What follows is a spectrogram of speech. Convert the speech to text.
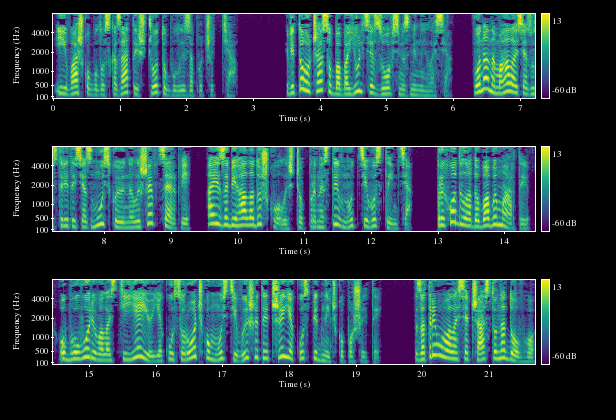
і важко було сказати, що то були за почуття. Від того часу баба Юльця зовсім змінилася. Вона намагалася зустрітися з Муською не лише в церкві, а й забігала до школи, щоб принести внучці гостинця. Приходила до баби Марти, обговорювала з тією, яку сорочку мусці вишити чи яку спідничку пошити. Затримувалася часто надовго,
